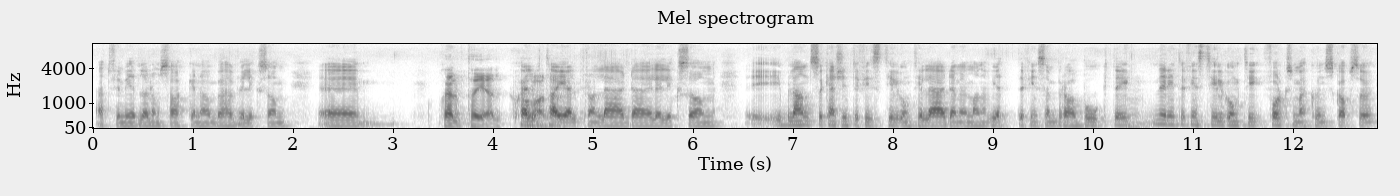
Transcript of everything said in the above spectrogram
att förmedla de sakerna och behöver liksom eh, Själv ta hjälp själv ta hjälp från lärda eller liksom eh, ibland så kanske inte finns tillgång till lärda men man vet att det finns en bra bok. Det, Mm. När det inte finns tillgång till folk som har kunskap så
